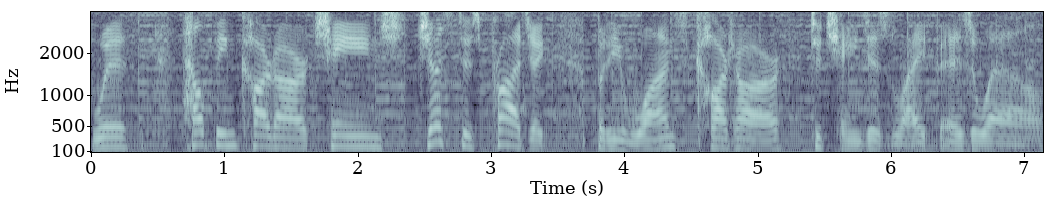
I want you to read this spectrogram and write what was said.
with helping Kartar change just his project, but he wants Kartar to change his life as well.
